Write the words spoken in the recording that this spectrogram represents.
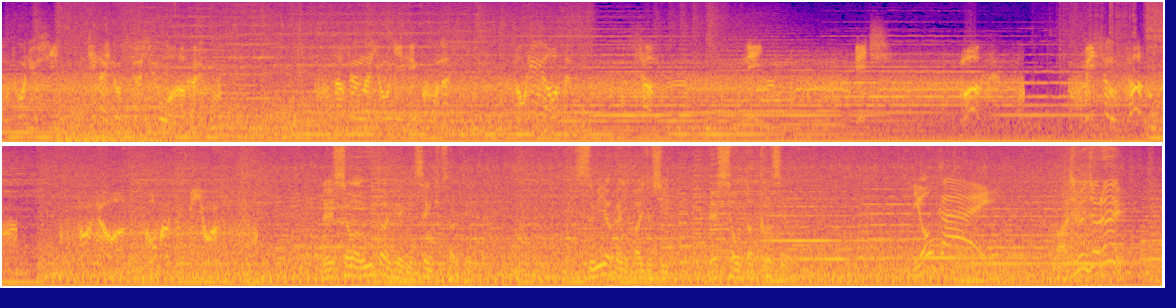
ーを投入し機内の収集を図る。させないように変更なし。時計合わせ。321マーク。ミッションスタート。ソルジャーは降下準備よし列車は運海兵に占拠されている。速やかに排除し列車を奪還せよ。了解。始めんじゃねえ。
